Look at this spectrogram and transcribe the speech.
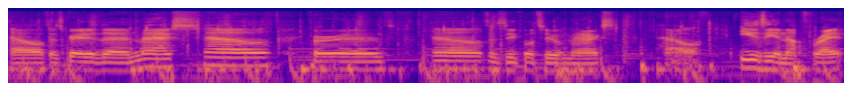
health is greater than max health, current health is equal to max health. Easy enough, right?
